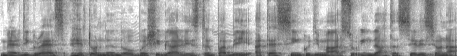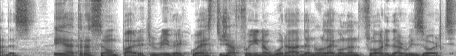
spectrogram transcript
Mardi Gras retornando ao Busch Gardens Tampa Bay até 5 de março em datas selecionadas. E a atração Pirate River Quest já foi inaugurada no Legoland Florida Resort.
